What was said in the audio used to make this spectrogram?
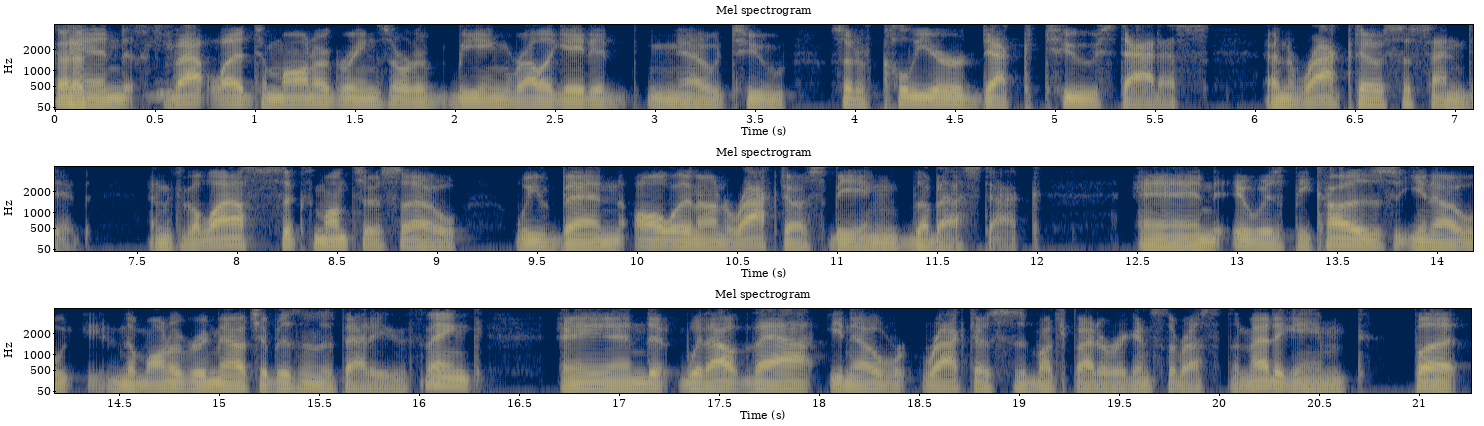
And that led to Mono Green sort of being relegated, you know, to sort of clear deck two status, and Rakdos ascended. And for the last six months or so, we've been all in on Rakdos being the best deck. And it was because, you know, the Mono Green matchup isn't as bad as you think. And without that, you know, Rakdos is much better against the rest of the metagame. But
